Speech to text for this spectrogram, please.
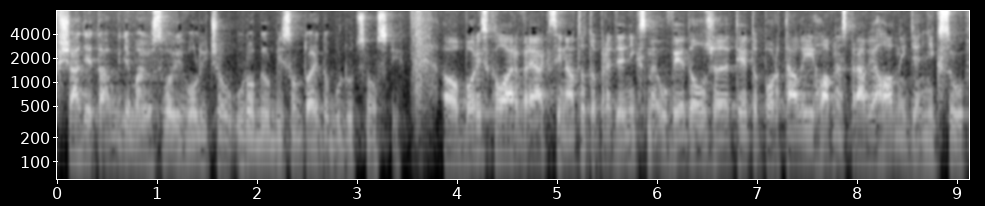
všade tam, kde majú svojich voličov. Urobil by som to aj do budúcnosti. Boris Kolár v reakcii na toto pre denník sme uviedol, že tieto portály, hlavné správy a hlavný denník sú,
